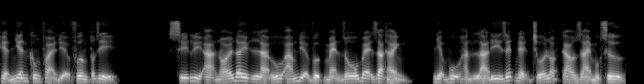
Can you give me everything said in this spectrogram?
hiện nhiên không phải địa phương tốt gì. Xì lì ạ nói đây là ưu ám địa vực mẹn rỗ bẹ ra thành, nhiệm vụ hẳn là đi giết nện chúa lọt cao dài mục sư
